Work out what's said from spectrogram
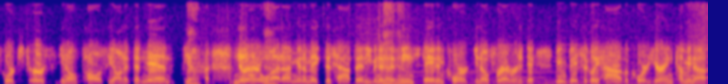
scorched earth you know policy on it. That man, you know, no matter Yeah. what, I'm going to make this happen, even if Yeah, it yeah. means staying in court, you know, forever and a day. I mean, we basically have a court hearing coming up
